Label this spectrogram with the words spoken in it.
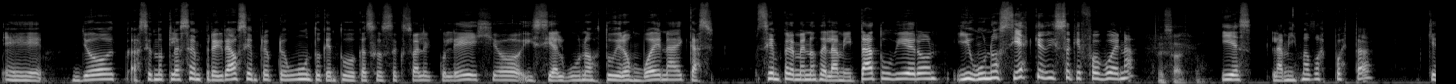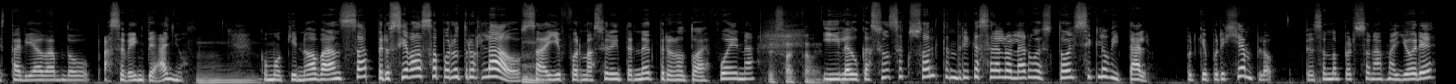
Eh, yo haciendo clases en pregrado siempre pregunto quién tuvo educación sexual en el colegio y si algunos tuvieron buena y casi siempre menos de la mitad tuvieron y uno sí es que dice que fue buena. Exacto. Y es la misma respuesta que estaría dando hace 20 años. Mm. Como que no avanza, pero sí avanza por otros lados. Mm. hay información en Internet, pero no toda es buena. Exactamente. Y la educación sexual tendría que ser a lo largo de todo el ciclo vital. Porque, por ejemplo, pensando en personas mayores,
